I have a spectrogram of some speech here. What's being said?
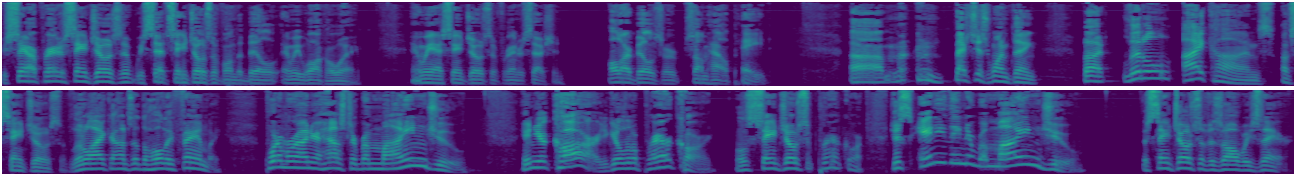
We say our prayer to Saint Joseph. We set Saint Joseph on the bill, and we walk away. And we ask Saint Joseph for intercession. All our bills are somehow paid. Um, that's just one thing. But little icons of Saint Joseph, little icons of the Holy Family, put them around your house to remind you. In your car, you get a little prayer card a little St. Joseph prayer card. Just anything to remind you that St. Joseph is always there.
